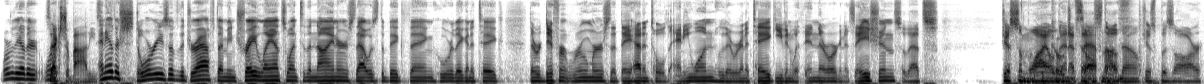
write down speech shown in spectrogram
what were the other it's what- extra bodies. any other stories of the draft? I mean, Trey Lance went to the Niners. That was the big thing. Who were they going to take? There were different rumors that they hadn't told anyone who they were going to take, even within their organization. So that's just some wild NFL stuff. Just bizarre.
